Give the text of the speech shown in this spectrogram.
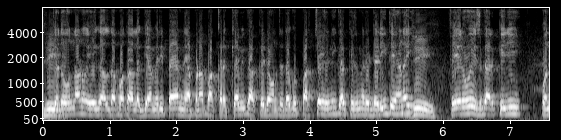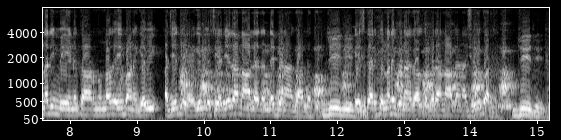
ਜੀ। ਜਦੋਂ ਉਹਨਾਂ ਨੂੰ ਇਹ ਗੱਲ ਦਾ ਪਤਾ ਲੱਗਿਆ ਮੇਰੀ ਭੈਣ ਨੇ ਆਪਣਾ ਪੱਖ ਰੱਖਿਆ ਵੀ ਕਾਕੇ ਡੌਨ ਤੇ ਤਾਂ ਕੋਈ ਪਰਚਾ ਹੀ ਨਹੀਂ ਕਾਕੇ ਮੇਰੇ ਡੈਡੀ ਤੇ ਹਨਾ ਜੀ। ਫਿਰ ਉਹ ਇਸ ਕਰਕੇ ਜੀ ਉਹਨਾਂ ਦੀ ਮੇਨ ਕਾਰਨ ਉਹਨਾਂ ਦਾ ਇਹ ਬਣ ਗਿਆ ਵੀ ਅਜੇ ਤੇ ਹੈਗੇ ਵੀ ਅਸੀਂ ਅਜੇ ਦਾ ਨਾਂ ਲੈ ਦਿੰਦੇ ਬਿਨਾਂ ਗੱਲ ਤੋਂ। ਜੀ, ਜੀ, ਜੀ। ਇਸ ਕਰਕੇ ਉਹਨਾਂ ਨੇ ਬਿਨਾਂ ਗੱਲ ਤੋਂ ਮੇਰਾ ਨਾਂ ਲੈਣਾ ਸ਼ੁਰੂ ਕਰ ਦਿੱਤਾ। ਜੀ ਜੀ ਜੀ।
